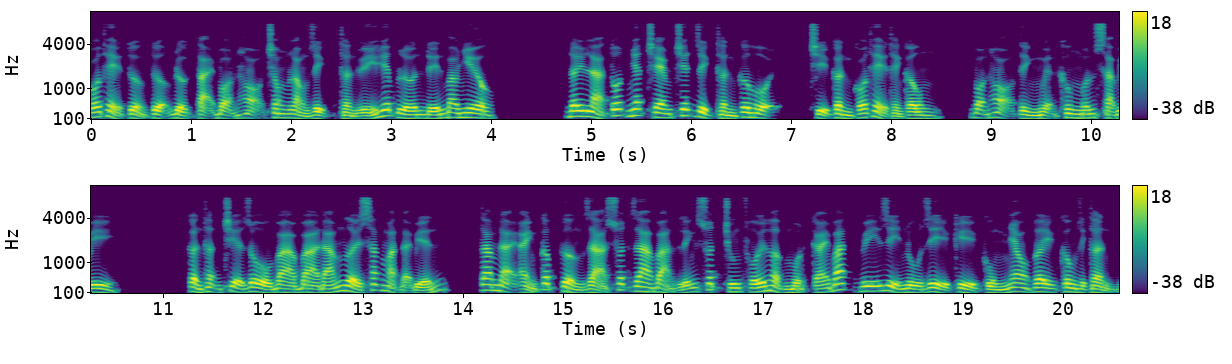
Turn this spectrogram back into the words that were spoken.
có thể tưởng tượng được tại bọn họ trong lòng dịch thần uy hiếp lớn đến bao nhiêu. Đây là tốt nhất chém chết dịch thần cơ hội, chỉ cần có thể thành công, bọn họ tình nguyện không muốn xa bi. Cẩn thận chĩa rổ bà bà đám người sắc mặt đại biến, tam đại ảnh cấp cường giả xuất ra bản lĩnh xuất chúng phối hợp một cái bắt vĩ gì nù gì kỳ cùng nhau vây công dịch thần,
